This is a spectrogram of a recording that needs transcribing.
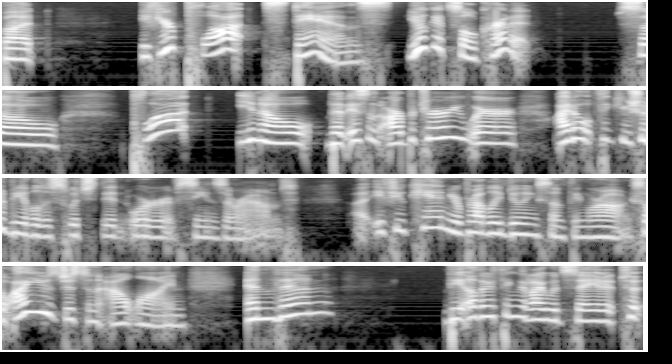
But if your plot stands, you'll get sole credit. So, plot, you know, that isn't arbitrary, where I don't think you should be able to switch the order of scenes around. Uh, if you can, you're probably doing something wrong. So, I use just an outline. And then the other thing that I would say, and it took,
